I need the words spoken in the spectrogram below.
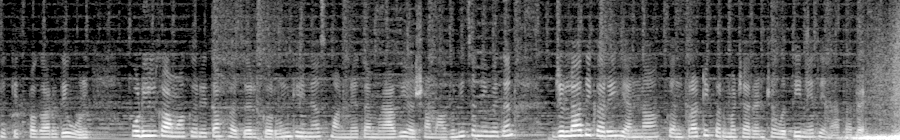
थकीत पगार देऊन पुढील कामाकरिता हजर करून घेण्यास मान्यता मिळावी अशा मागणीचं निवेदन जिल्हाधिकारी यांना कंत्राटी कर्मचाऱ्यांच्या वतीने देण्यात आलं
